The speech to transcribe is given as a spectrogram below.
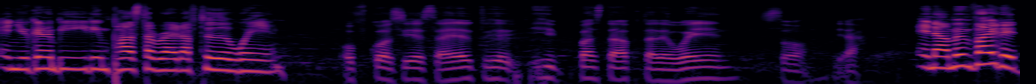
And you're going to be eating pasta right after the weigh-in. Of course, yes, I have to have, eat pasta after the weigh-in. So yeah. And I'm invited.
